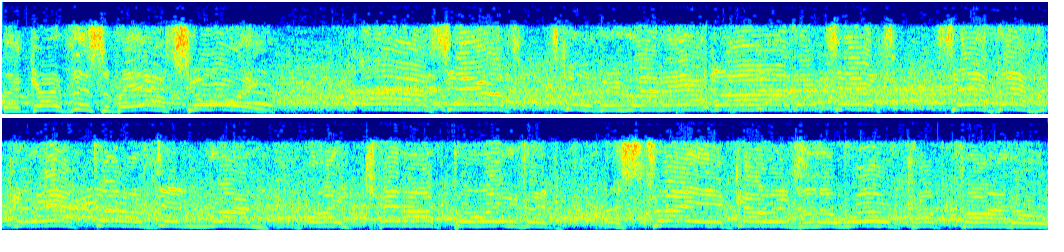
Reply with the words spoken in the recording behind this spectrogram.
They go. This will be out, surely. Oh, it's out. It's going to be run out. Oh, that's it. South Africa out. Donald didn't run. I cannot believe it. Australia go into the World Cup final.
